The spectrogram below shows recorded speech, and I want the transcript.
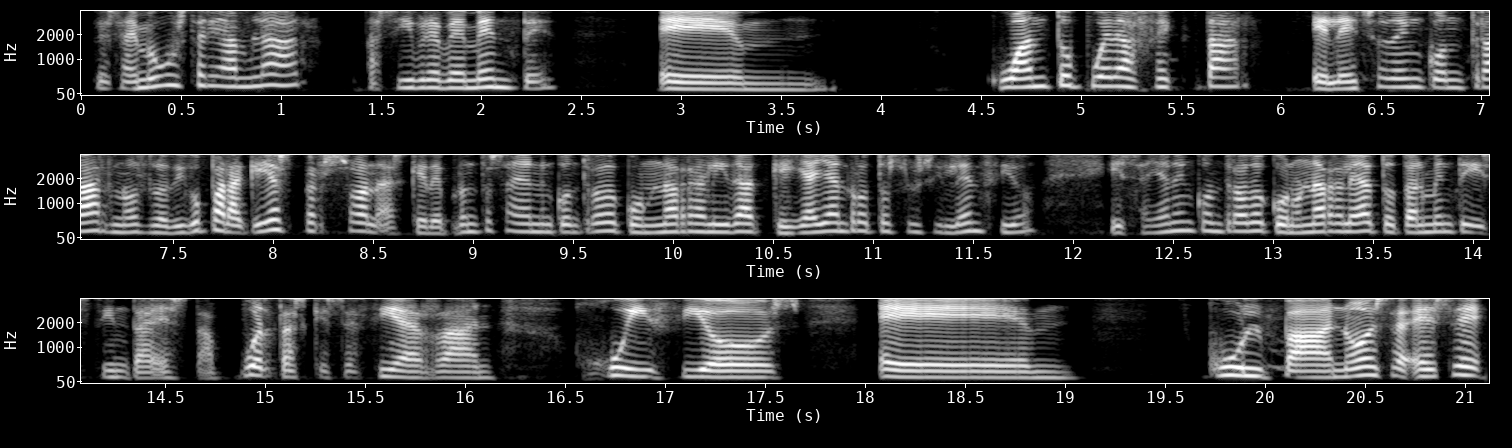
Entonces, a mí me gustaría hablar, así brevemente, eh, cuánto puede afectar el hecho de encontrarnos, lo digo para aquellas personas que de pronto se hayan encontrado con una realidad que ya hayan roto su silencio y se hayan encontrado con una realidad totalmente distinta a esta. Puertas que se cierran, juicios, em, culpa, ¿no? Ese,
